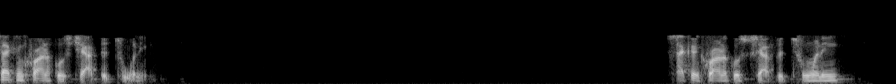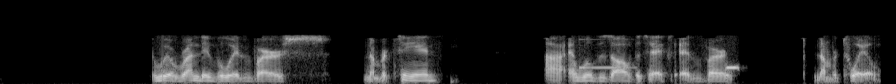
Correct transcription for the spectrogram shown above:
Second Chronicles chapter 20. Second Chronicles chapter 20. We'll rendezvous at verse number 10, uh, and we'll dissolve the text at verse number 12.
